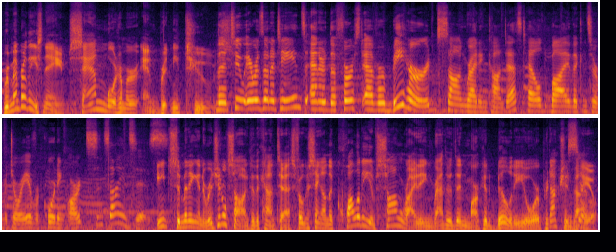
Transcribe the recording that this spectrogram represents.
Remember these names Sam Mortimer and Brittany Tews. The two Arizona teens entered the first ever Be Heard songwriting contest held by the Conservatory of Recording Arts and Sciences. Each submitting an original song to the contest, focusing on the quality of songwriting rather than marketability or production value. So,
